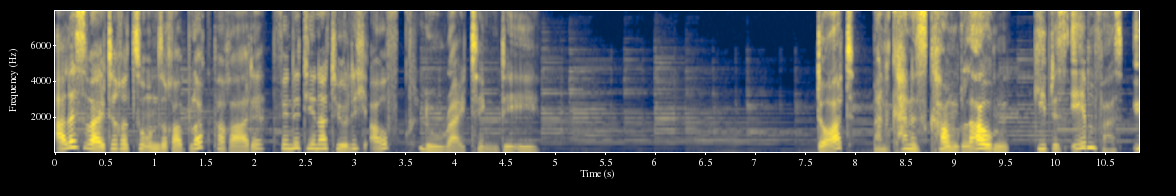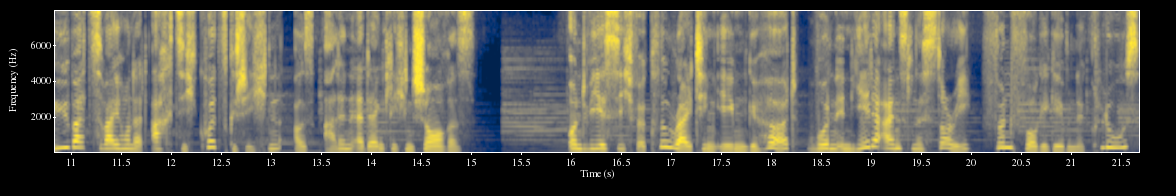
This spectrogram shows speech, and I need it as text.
Alles weitere zu unserer Blogparade findet ihr natürlich auf cluewriting.de. Dort, man kann es kaum glauben, gibt es ebenfalls über 280 Kurzgeschichten aus allen erdenklichen Genres. Und wie es sich für Cluewriting eben gehört, wurden in jede einzelne Story fünf vorgegebene Clues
